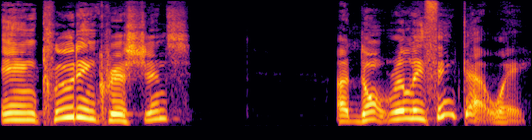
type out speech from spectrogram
including Christians, uh, don't really think that way.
